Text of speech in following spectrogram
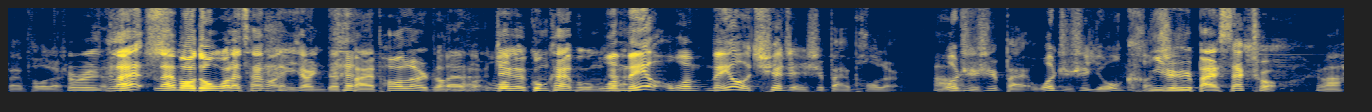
，Bipolar 是。不是？来来，毛东，我来采访一下你的 bipolar 状态这个公开不公开？我没有，我没有确诊是 bipolar，、啊，我只是 bi，我只是有可能。你只是 bisexual 是吧？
